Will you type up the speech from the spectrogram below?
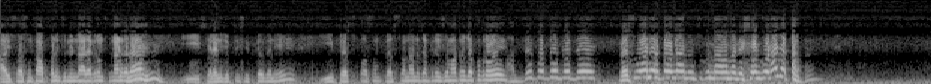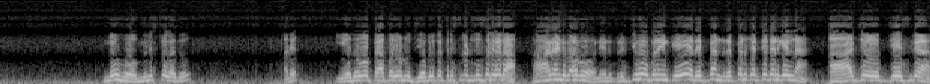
ఆ విశ్వాసంతో అప్పటి నుంచి నిన్ను నా దగ్గర ఉంచుకున్నాను కదా. ఈ శిలని చెప్తే చెప్తావు గానీ ఈ ప్రెస్ కోసం ప్రెస్ ఉన్నాను చంపిన విషయం మాత్రం చెప్పకరు అబ్బే పెద్ద పెద్ద ప్రెస్ ఓనర్ పిల్ల నుంచుకున్నామన్న విషయం కూడా చెప్పాం. నువ్వు హోమ్ మినిస్టర్ కదూ. అరే ఏదో పేపర్లో నువ్వు జేబులు కత్తిరిస్తున్నట్టు చూశాను కదా. కాదండి బాబు నేను బ్రిడ్జి ఓపెనింగ్కి రిబ్బన్ రిబ్బన్ కట్ చేయడానికి వెళ్ళినా. ఆ జోక్ చేసిన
